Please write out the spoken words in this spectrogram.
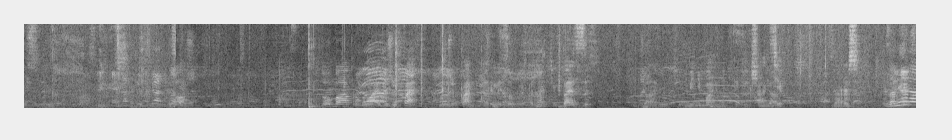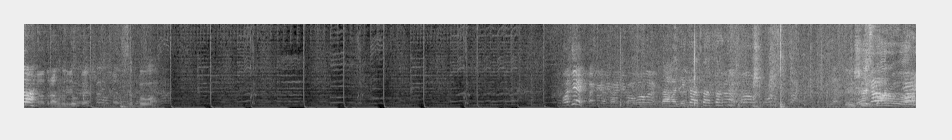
десь. Тож. Подоба пробиває дуже впевнено. Дуже впевнено реалізовує подачі без навіть мінімальних таких шансів. Зараз Заміна! городок забиває. Да, Вадик, та, та, та, та. Здорово!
